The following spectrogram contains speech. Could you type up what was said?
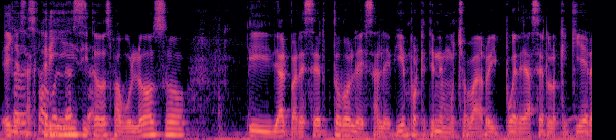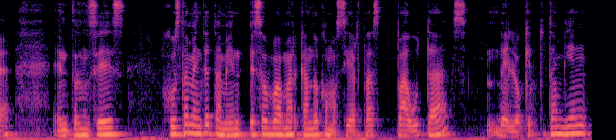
ella Todo es actriz y todo es fabuloso. Y al parecer todo le sale bien porque tiene mucho varo y puede hacer lo que quiera. Entonces, justamente también eso va marcando como ciertas pautas de lo que tú también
